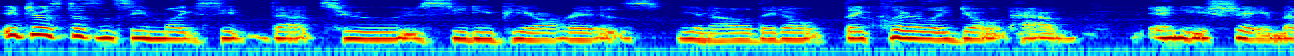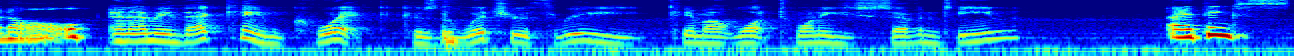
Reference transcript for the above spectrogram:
it just doesn't seem like C- that's who CDPR is. You know, they don't. They clearly don't have any shame at all. and I mean, that came quick because The Witcher 3 came out, what, 2017? I think s-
